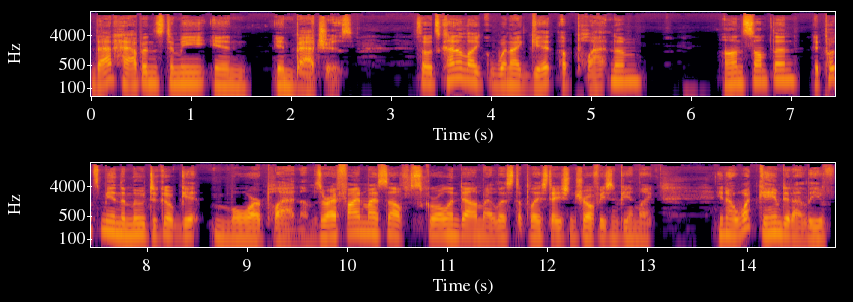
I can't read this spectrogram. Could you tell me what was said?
that happens to me in in batches. So it's kind of like when I get a platinum on something, it puts me in the mood to go get more platinums. Or I find myself scrolling down my list of PlayStation trophies and being like, you know, what game did I leave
